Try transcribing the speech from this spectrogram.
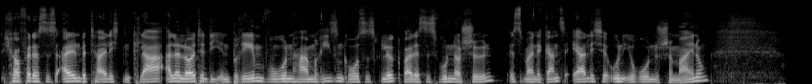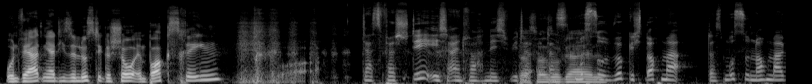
Ich hoffe, das ist allen Beteiligten klar. Alle Leute, die in Bremen wohnen, haben riesengroßes Glück, weil es ist wunderschön. Ist meine ganz ehrliche, unironische Meinung. Und wir hatten ja diese lustige Show im Boxring. Das verstehe ich einfach nicht. Wie Das da- war so das geil. musst du wirklich noch mal, das musst du noch mal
